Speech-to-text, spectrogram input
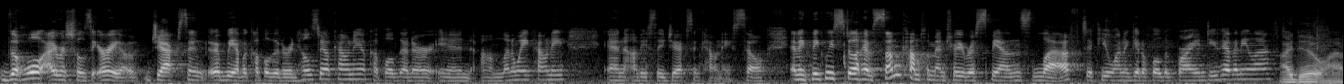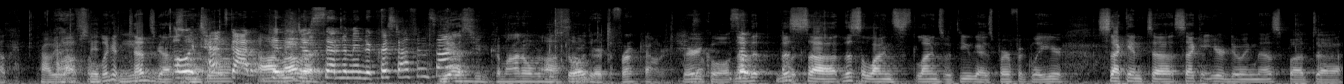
the whole Irish Hills area. Jackson, uh, we have a couple that are in Hillsdale County, a couple that are in um, Lenawee County, and obviously Jackson County. So, and I think we still have some complimentary wristbands left. If you want to get a hold of Brian, do you have any left? I do. I Okay. probably about Awesome. Look at 15. Ted's got Oh, and Ted's got them. Can we just it. send them into Christoph and Son? Yes, you can come on over to the store. They're at the front counter. Very cool. So- now th- this uh, this aligns lines with you guys perfectly. You're second uh, second year doing this, but uh,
